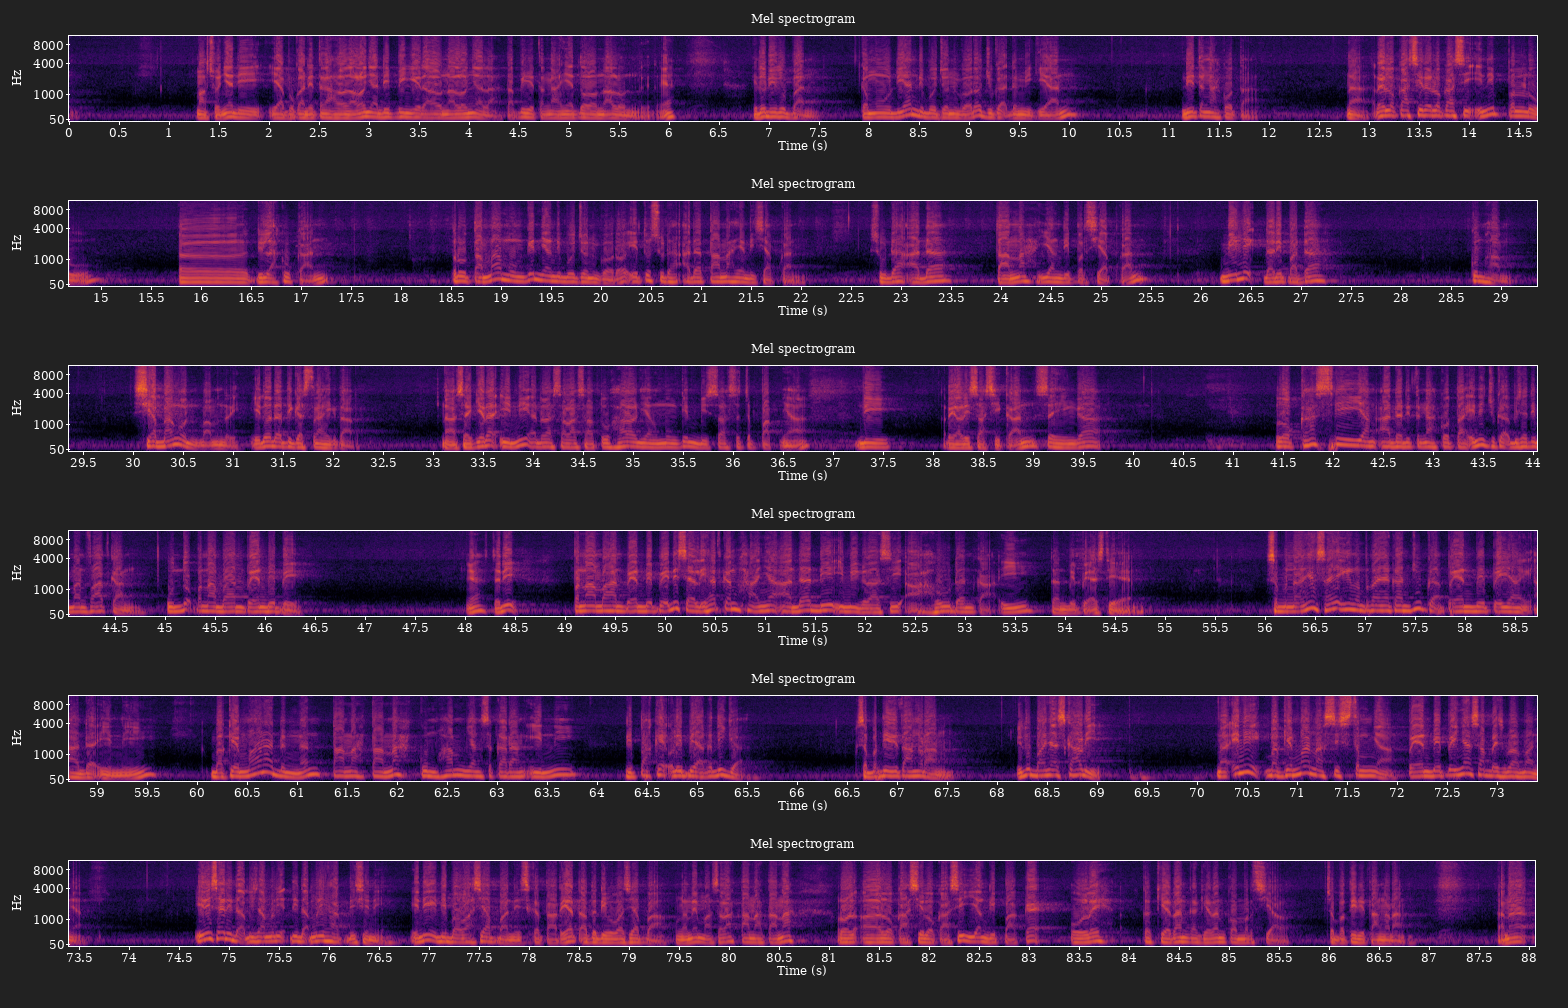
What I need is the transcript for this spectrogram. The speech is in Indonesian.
Maksudnya di ya bukan di tengah alun-alunnya, di pinggir alun-alunnya lah, tapi di tengahnya itu alun-alun gitu ya. Itu di Tuban. Kemudian di Bojonegoro juga demikian di tengah kota. Nah, relokasi-relokasi ini perlu eh, dilakukan terutama mungkin yang di Bojonegoro itu sudah ada tanah yang disiapkan. Sudah ada tanah yang dipersiapkan milik daripada Kumham. Siap bangun Pak Menteri, itu ada tiga setengah hektar. Nah saya kira ini adalah salah satu hal yang mungkin bisa secepatnya direalisasikan sehingga lokasi yang ada di tengah kota ini juga bisa dimanfaatkan untuk penambahan PNBP. Ya, jadi penambahan PNBP ini saya lihat kan hanya ada di imigrasi AHU dan KI dan BPSDM. Sebenarnya saya ingin mempertanyakan juga PNBP yang ada ini bagaimana dengan tanah-tanah Kumham yang sekarang ini dipakai oleh pihak ketiga. Seperti di Tangerang. Itu banyak sekali. Nah, ini bagaimana sistemnya? PNBP-nya sampai seberapa banyak? Ini saya tidak bisa melihat, tidak melihat di sini. Ini di bawah siapa nih sekretariat atau di bawah siapa mengenai masalah tanah-tanah eh, lokasi-lokasi yang dipakai oleh kegiatan-kegiatan komersial seperti di Tangerang. Karena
